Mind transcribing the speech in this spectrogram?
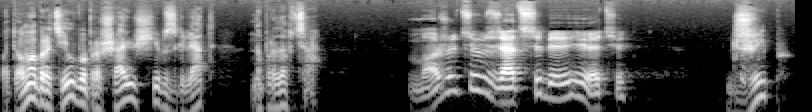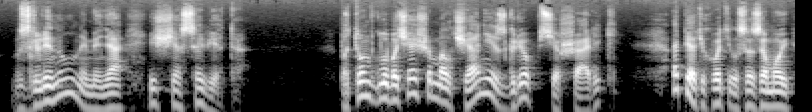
Потом обратил вопрошающий взгляд на продавца. Можете взять себе и эти. Джип взглянул на меня, ища совета. Потом в глубочайшем молчании сгреб все шарики, опять ухватился за мой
